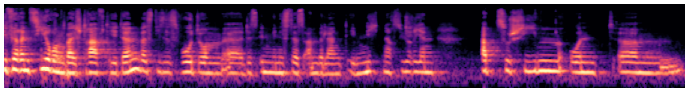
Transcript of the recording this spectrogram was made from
Differenzierung bei Straftätern, was dieses Votum äh, des Innenministers anbelangt, eben nicht nach Syrien abzuschieben. Und ähm,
